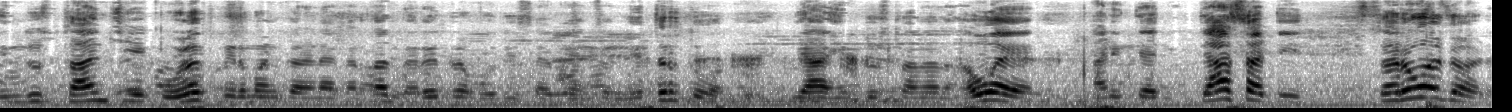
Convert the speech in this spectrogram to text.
हिंदुस्थानची एक ओळख निर्माण करण्याकरता नरेंद्र मोदी साहेब यांचं नेतृत्व या हिंदुस्थानाला हवं आहे. आणि त्या त्यासाठी सर्वजण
